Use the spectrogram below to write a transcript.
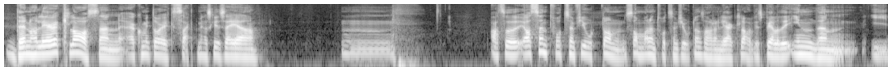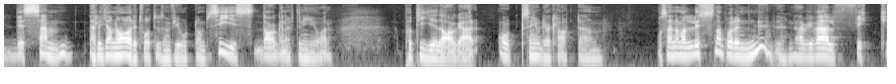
Den har legat klar sen, jag kommer inte ihåg exakt, men jag skulle säga... Mm, alltså, ja, sen 2014, sommaren 2014 så har den legat klar. Vi spelade in den i december, eller januari 2014, precis dagen efter nyår. På tio dagar. Och sen gjorde jag klart den. Och sen när man lyssnar på den nu, när vi väl fick,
